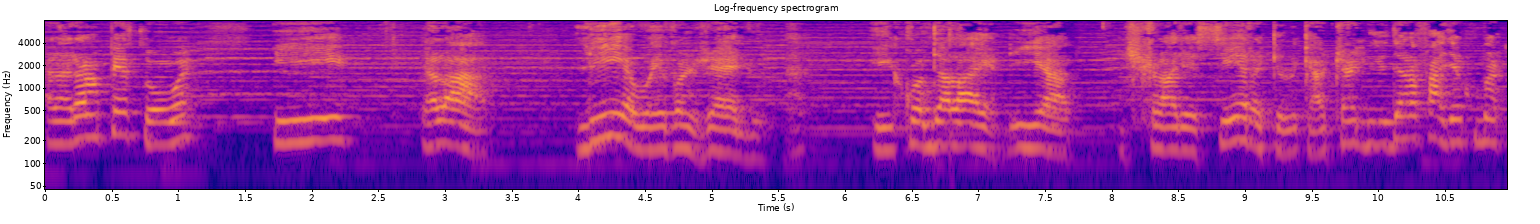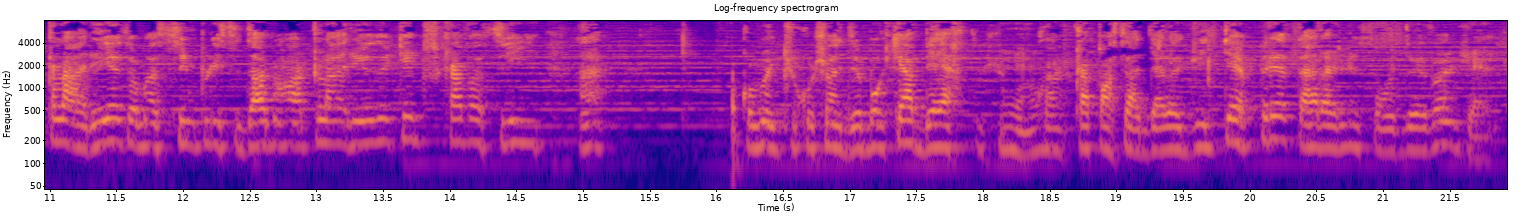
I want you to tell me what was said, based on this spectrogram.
ela era uma pessoa que ela lia o Evangelho. Né? E quando ela ia esclarecer aquilo que ela tinha lido, ela fazia com uma clareza, uma simplicidade, uma clareza que ele ficava assim, né? como a gente costuma dizer, boquiabertos, uhum. com a capacidade dela de interpretar as lições do Evangelho.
